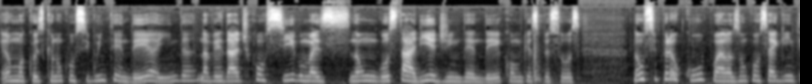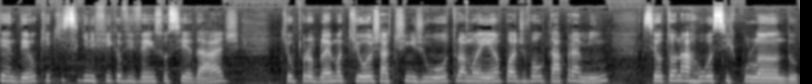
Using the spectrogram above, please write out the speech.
é uma coisa que eu não consigo entender ainda. Na verdade, consigo, mas não gostaria de entender como que as pessoas não se preocupam, elas não conseguem entender o que, que significa viver em sociedade, que o problema que hoje atinge o outro amanhã pode voltar para mim. Se eu estou na rua circulando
